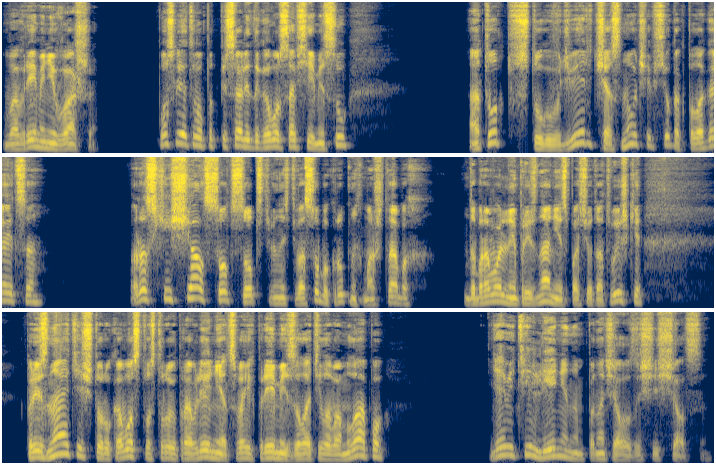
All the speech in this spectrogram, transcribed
во времени, ваше. После этого подписали договор со всеми СУ, а тут стук в дверь, час ночи, все как полагается. Расхищал соцсобственность в особо крупных масштабах. Добровольное признание спасет от вышки. Признайтесь, что руководство стройуправления от своих премий золотило вам лапу. Я ведь и Лениным поначалу защищался.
